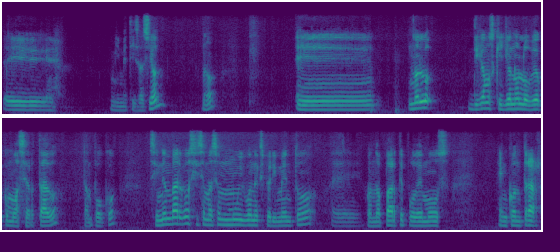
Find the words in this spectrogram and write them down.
eh, mimetización, ¿no? Eh, no lo, digamos que yo no lo veo como acertado, tampoco. Sin embargo, sí se me hace un muy buen experimento, eh, cuando aparte podemos encontrar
